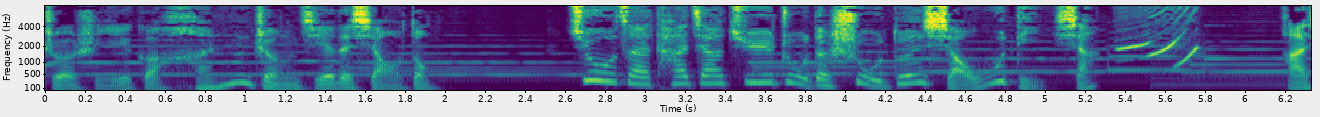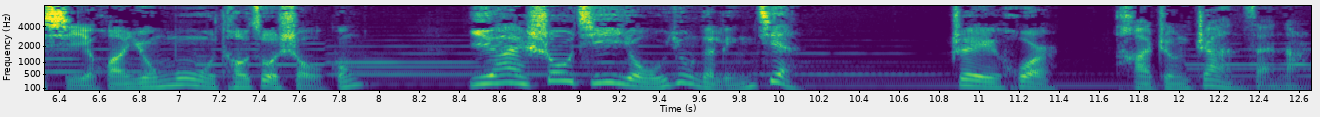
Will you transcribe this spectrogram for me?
这是一个很整洁的小洞，就在他家居住的树墩小屋底下。他喜欢用木头做手工，也爱收集有用的零件。这会儿，他正站在那儿，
